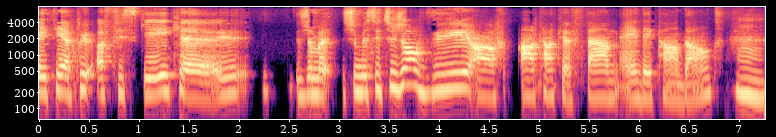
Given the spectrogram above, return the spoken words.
été un peu offusquée que je me, je me suis toujours vue en, en tant que femme indépendante. Hmm.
